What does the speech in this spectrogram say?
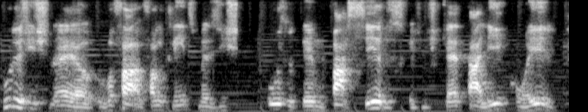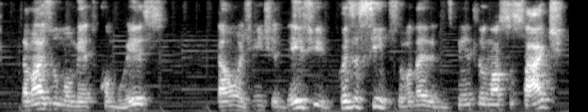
Por a gente, né, eu vou falar, falo clientes, mas a gente usa o termo parceiros, que a gente quer estar ali com ele, ainda mais num momento como esse. Então, a gente, desde coisas simples, eu vou dar exemplo, entra no nosso site,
